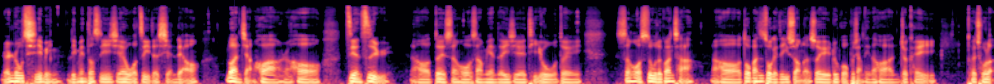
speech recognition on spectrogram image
人如其名，里面都是一些我自己的闲聊、乱讲话，然后自言自语，然后对生活上面的一些体悟，对生活事物的观察。然后多半是做给自己爽的，所以如果不想听的话，你就可以退出了。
